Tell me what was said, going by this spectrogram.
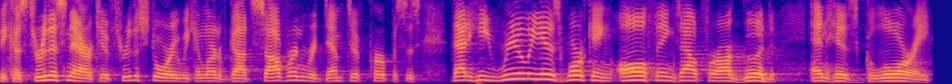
Because through this narrative, through the story, we can learn of God's sovereign redemptive purposes, that He really is working all things out for our good and His glory,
